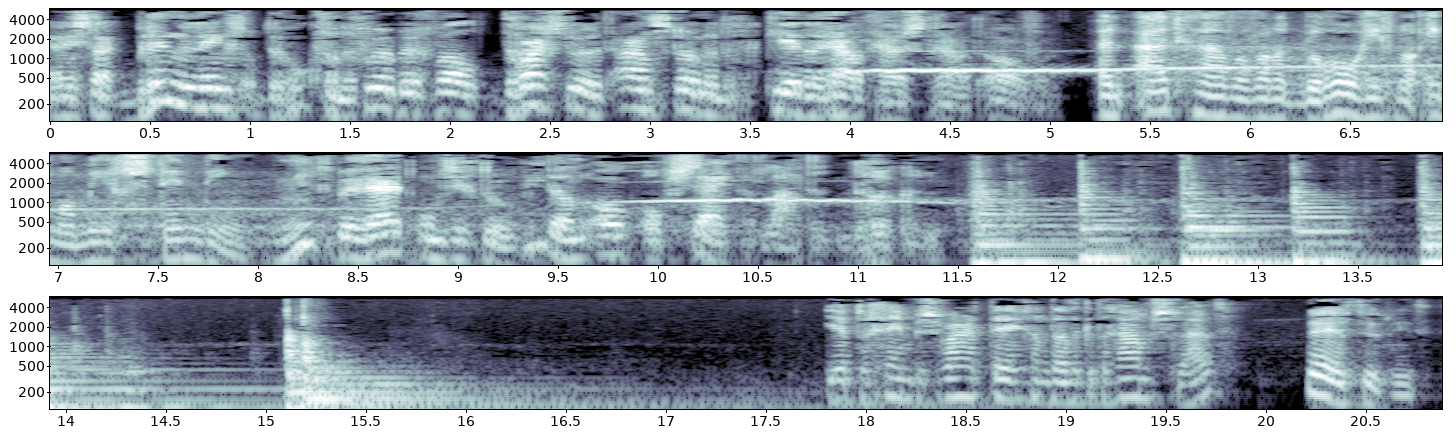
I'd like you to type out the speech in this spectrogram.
En hij stak blindelings op de hoek van de Voorburgwal dwars door het aanstormende verkeerde Raadhuisstraat over. Een uitgave van het bureau heeft nou eenmaal meer standing. Niet bereid om zich door wie dan ook opzij te laten drukken. Je hebt er geen bezwaar tegen dat ik het raam sluit? Nee, natuurlijk niet.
